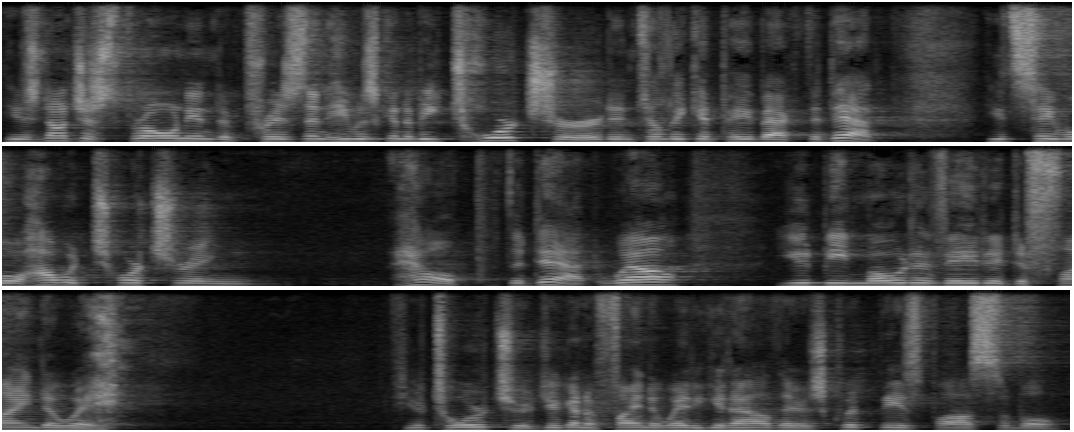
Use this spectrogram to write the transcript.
He was not just thrown into prison, he was going to be tortured until he could pay back the debt. You'd say, well, how would torturing help the debt? Well, you'd be motivated to find a way. If you're tortured, you're going to find a way to get out of there as quickly as possible.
